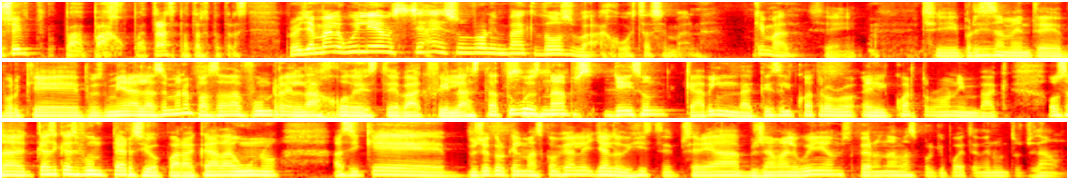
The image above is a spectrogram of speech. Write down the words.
Swift, para pa, atrás, para atrás, para atrás. Pero Jamal Williams ya es un running back dos bajo esta semana. Qué mal. Sí. Sí, precisamente, porque pues mira, la semana pasada fue un relajo de este backfield. Hasta tuvo snaps Jason Cabinda, que es el, cuatro, el cuarto running back. O sea, casi casi fue un tercio para cada uno. Así que pues yo creo que el más confiable, ya lo dijiste, sería Jamal Williams, pero nada más porque puede tener un touchdown.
